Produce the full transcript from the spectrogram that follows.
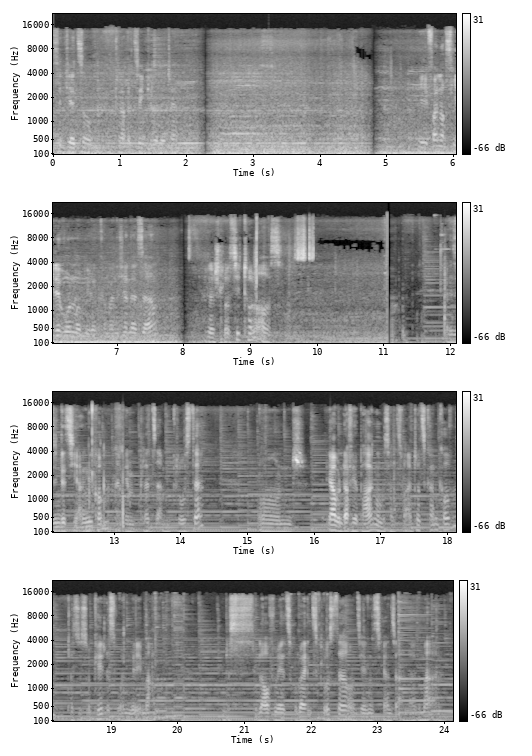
Sind jetzt noch knappe 10 Kilometer. Hier fahren noch viele Wohnmobile, kann man nicht anders sagen. Das Schloss sieht toll aus. Wir sind jetzt hier angekommen, an dem Platz am Kloster. Und ja, man darf hier parken und muss halt zwei Eintrittskarten kaufen. Das ist okay, das wollen wir eh machen. Und das laufen wir jetzt rüber ins Kloster und sehen uns die ganze Anlage mal an.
